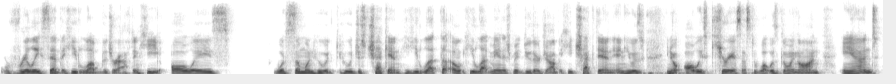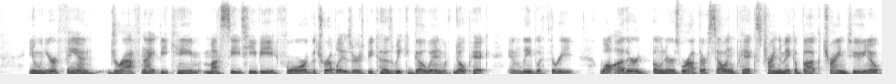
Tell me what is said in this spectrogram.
really said that he loved the draft, and he always was someone who would who would just check in. He, he let the oh, he let management do their job, but he checked in and he was you know always curious as to what was going on. And you know when you're a fan, draft night became must see TV for the Trailblazers because we could go in with no pick and leave with three. while other owners were out there selling picks, trying to make a buck, trying to, you know,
